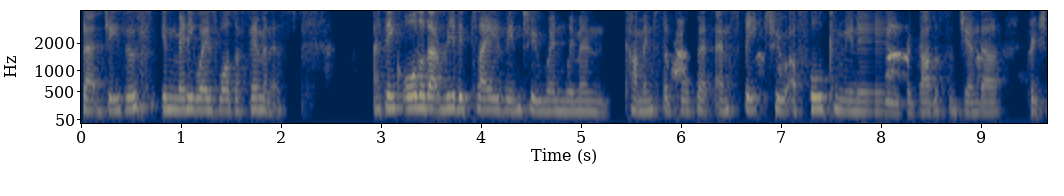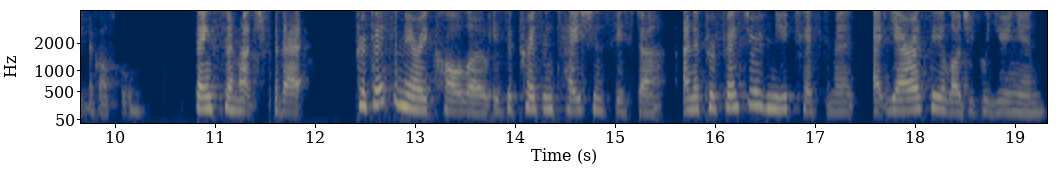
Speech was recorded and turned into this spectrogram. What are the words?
that Jesus in many ways was a feminist. I think all of that really plays into when women come into the pulpit and speak to a full community, regardless of gender, preaching the gospel. Thanks so much for that. Professor Mary Coloe is a presentation sister and a professor of New Testament at Yarra Theological Union,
